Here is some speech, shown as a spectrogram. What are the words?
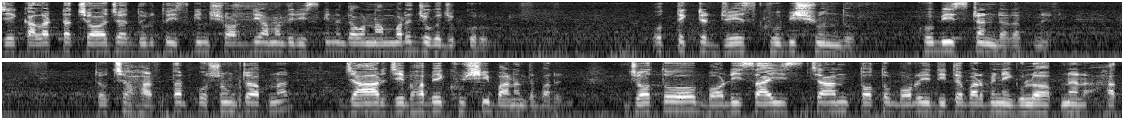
যে কালারটা চয়েস হয়, দ্রুত স্ক্রিনশট দিয়ে আমাদের স্ক্রিনে দেওয়া নাম্বারে যোগাযোগ করুন। প্রত্যেকটা ড্রেস খুবই সুন্দর। খুবই স্ট্যান্ডার্ড আপনার। এটা হচ্ছে হাতার পোষণটা আপনার, যার যেভাবে খুশি বানাতে পারেন। যত বডি সাইজ চান, তত বড়ই দিতে পারবেন, এগুলো আপনার হাত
